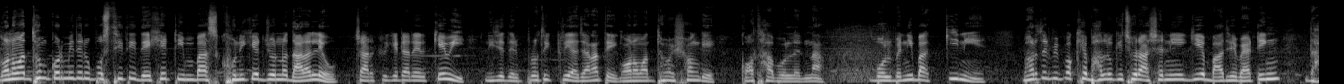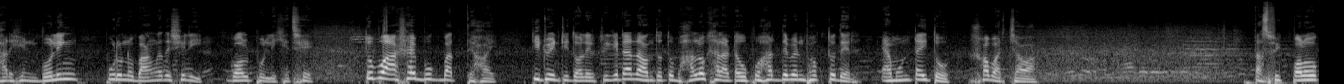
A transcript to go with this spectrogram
গণমাধ্যম কর্মীদের উপস্থিতি দেখে টিম বাস ক্ষণিকের জন্য দাঁড়ালেও চার ক্রিকেটারের কেউই নিজেদের প্রতিক্রিয়া জানাতে গণমাধ্যমের সঙ্গে কথা বললেন না। বলবেনই বা কী নিয়ে? ভারতের বিপক্ষে ভালো কিছুর আশা নিয়ে গিয়ে বাজে ব্যাটিং, ধারহীন বোলিং, পুরনো বাংলাদেশেরই গল্প লিখেছে। তবু আশায় বুক বাঁধতে হয়। টি টোয়েন্টি দলের ক্রিকেটাররা অন্তত ভালো খেলাটা উপহার দেবেন ভক্তদের, এমনটাই তো সবার চাওয়া। তাসফিক পলক,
